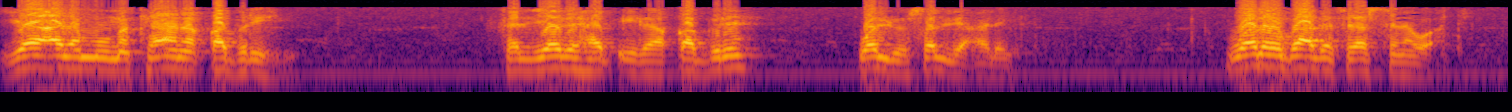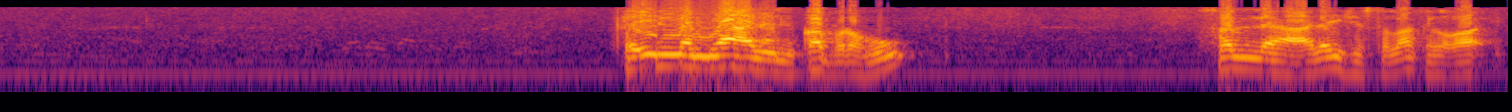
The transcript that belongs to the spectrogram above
يعلم مكان قبره فليذهب إلى قبره وليصلي عليه ولو بعد ثلاث سنوات. فإن لم يعلم قبره صلى عليه صلاة الغائب.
